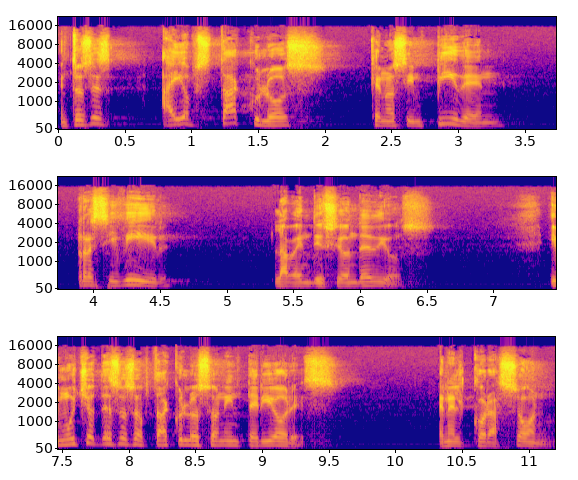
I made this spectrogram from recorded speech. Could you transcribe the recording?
Entonces, hay obstáculos que nos impiden recibir la bendición de Dios. Y muchos de esos obstáculos son interiores, en el corazón.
